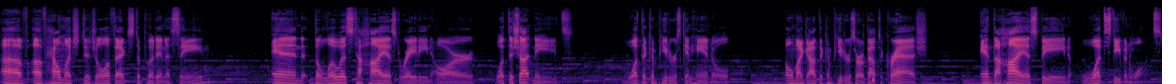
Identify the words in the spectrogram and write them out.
of of how much digital effects to put in a scene, and the lowest to highest rating are what the shot needs, what the computers can handle. Oh my god, the computers are about to crash. And the highest being what Stephen wants.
